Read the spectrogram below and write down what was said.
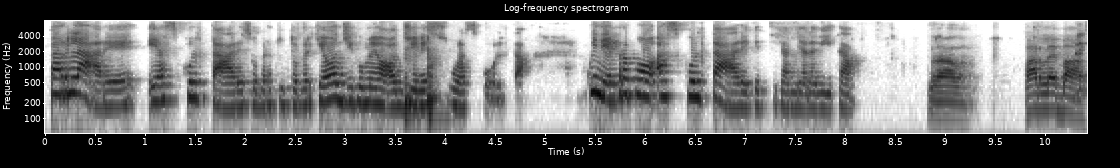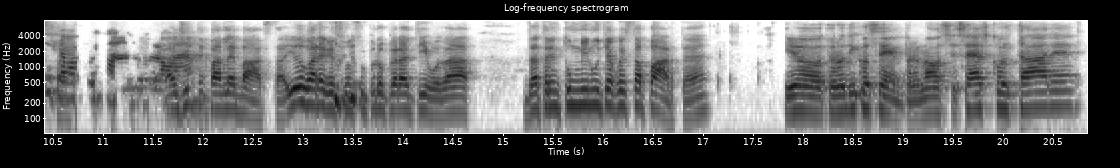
parlare e ascoltare soprattutto, perché oggi come oggi nessuno ascolta. Quindi è proprio ascoltare che ti cambia la vita. Brava. Parla e basta. Però, la eh. gente parla e basta. Io guarda che sono super operativo da da 31 minuti a questa parte, eh? Io te lo dico sempre, no? Se sai ascoltare,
